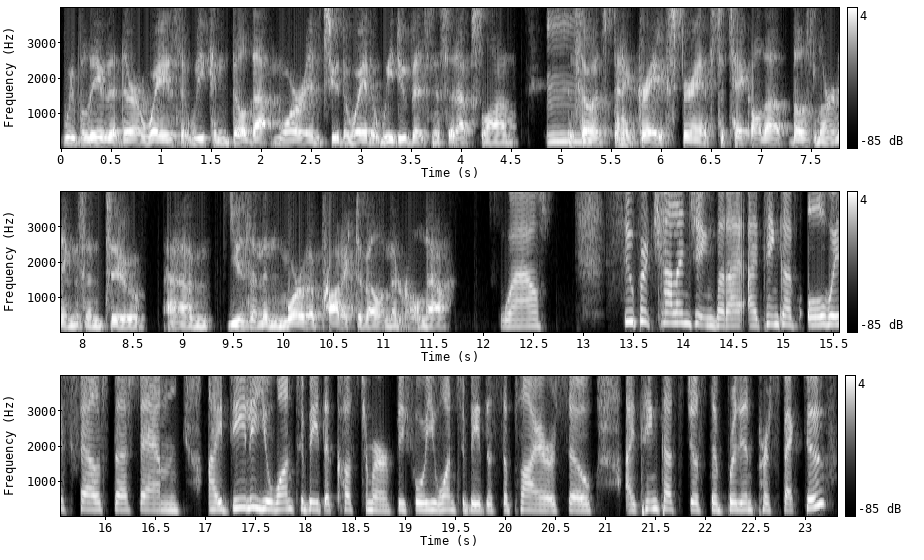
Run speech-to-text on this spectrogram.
we believe that there are ways that we can build that more into the way that we do business at Epsilon. Mm. And so mm. it's been a great experience to take all that, those learnings and to um, use them in more of a product development role now. Wow. Super challenging but I, I, think i've always felt that um, ideally you want to be the customer before you want to be the supplier. So i think that's just a brilliant perspective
